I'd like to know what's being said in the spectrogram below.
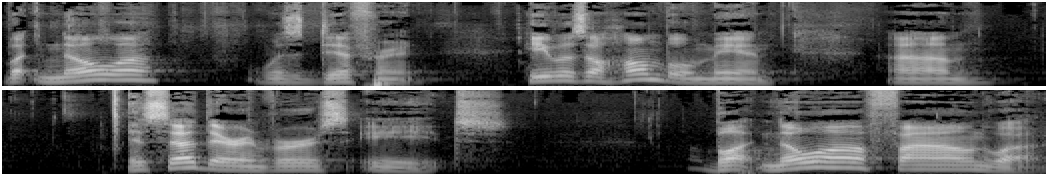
But Noah was different. He was a humble man. Um, it said there in verse 8, but Noah found what?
